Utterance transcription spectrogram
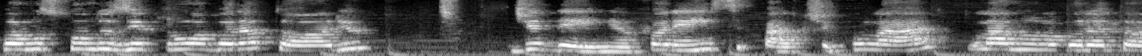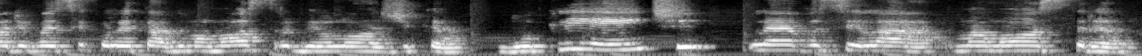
vamos conduzir para um laboratório de DNA forense particular. Lá no laboratório vai ser coletada uma amostra biológica do cliente, leva-se lá uma amostra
